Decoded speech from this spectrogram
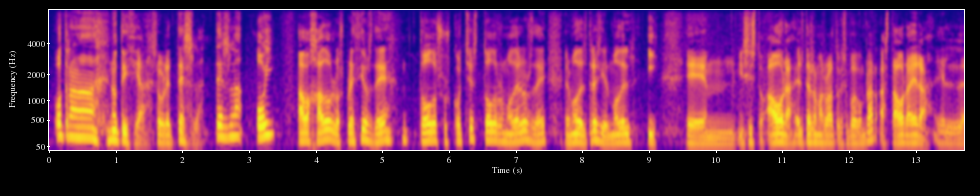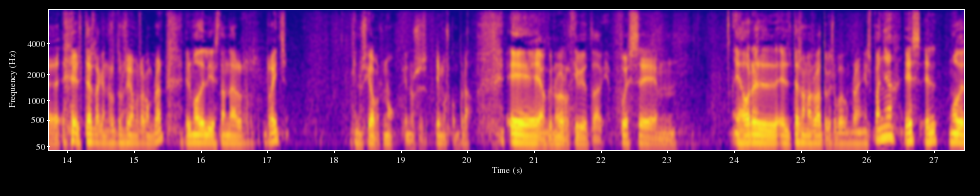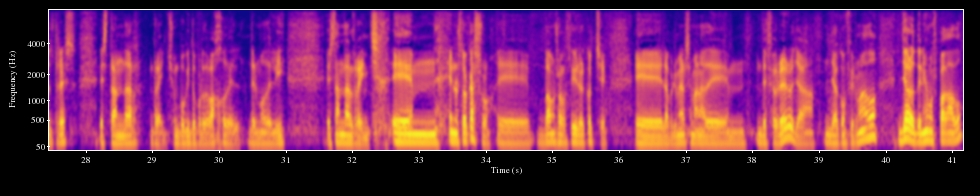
Otra noticia sobre Tesla. Tesla hoy ha bajado los precios de todos sus coches, todos los modelos del de Model 3 y el Model I. Eh, insisto, ahora el Tesla más barato que se puede comprar, hasta ahora era el, el Tesla que nosotros nos íbamos a comprar, el Model I Standard Range, que nos íbamos, no, que nos hemos comprado, eh, aunque no lo he recibido todavía. Pues eh, ahora el, Tesla más barato que se puede comprar en España es el Model 3 Standard Range, un poquito por debajo del, del Model I Standard Range. Eh, en nuestro caso, eh, vamos a recibir el coche eh, la primera semana de, de febrero, ya, ya confirmado, ya lo teníamos pagado.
